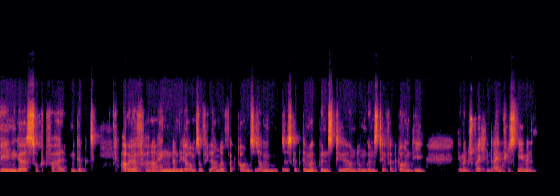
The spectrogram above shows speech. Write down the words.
weniger Suchtverhalten gibt. Aber da hängen dann wiederum so viele andere Faktoren zusammen. Also es gibt immer günstige und ungünstige Faktoren, die dementsprechend Einfluss nehmen.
